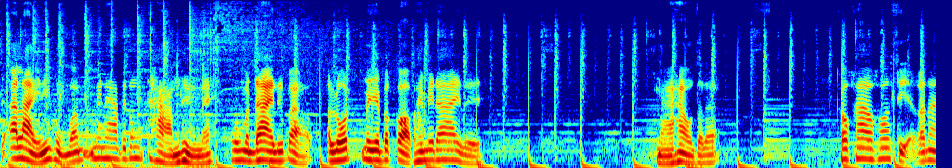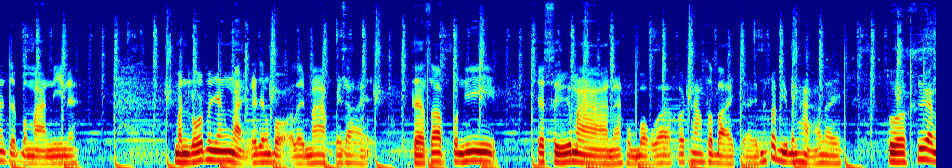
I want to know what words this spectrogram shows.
จะอะไรนี่ผมว่าไม่น่าไปต้องถามถึงนะว่ามันได้หรือเปล่ารถมันยังประกอบให้ไม่ได้เลยหมาเห่าซะแล้วคร่าวๆข้อเสียก็น่าจะประมาณนี้นะมันรถมันยังใหม่ก็ยังบอกอะไรมากไม่ได้ แต่สำหรับคนที่จะซื้อมานะ ผมบอกว่าค่อนข้างสบายใจไม่ค่อยมีปัญหาอะไร ตัวเครื่อง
